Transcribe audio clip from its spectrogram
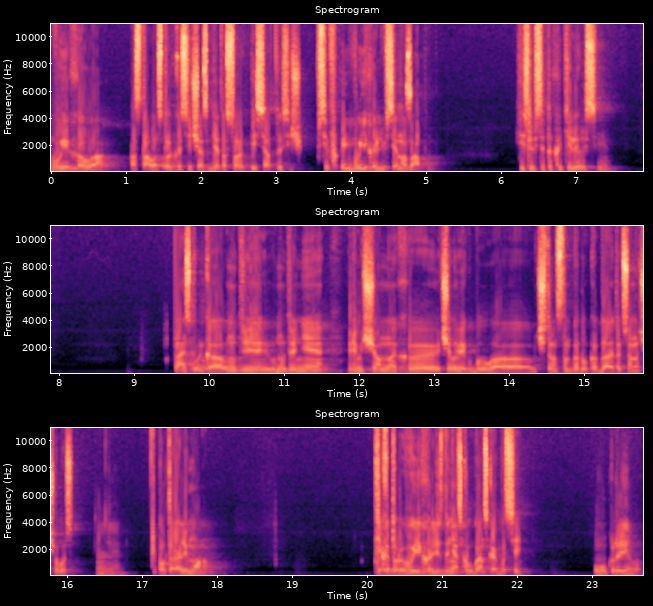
выехало осталось только сейчас где-то 40-50 тысяч. Все вы- выехали все на Запад. Если все так хотели Россию. Знаешь, сколько внутренне, внутренне перемещенных э, человек было в 2014 году, когда это все началось? Не. Полтора лимона. Те, которые выехали из Донецка, Луганской областей. В Украину.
